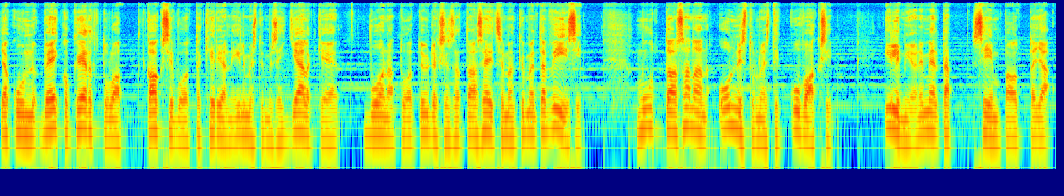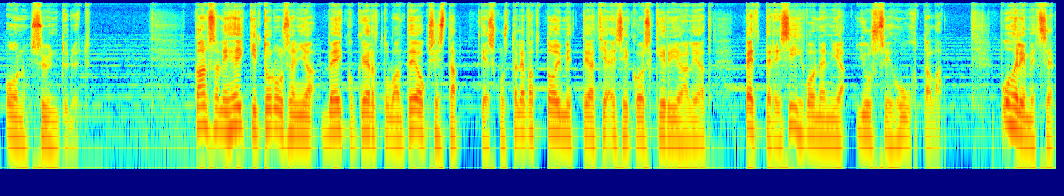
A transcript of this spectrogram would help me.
Ja kun Veikko Kerttula kaksi vuotta kirjan ilmestymisen jälkeen vuonna 1975 muuttaa sanan onnistuneesti kuvaksi, ilmiö nimeltä Simpauttaja on syntynyt. Kansani Heikki Turusen ja Veikko Kerttulan teoksista keskustelevat toimittajat ja esikoiskirjailijat Petteri Sihvonen ja Jussi Huhtala. Puhelimitse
